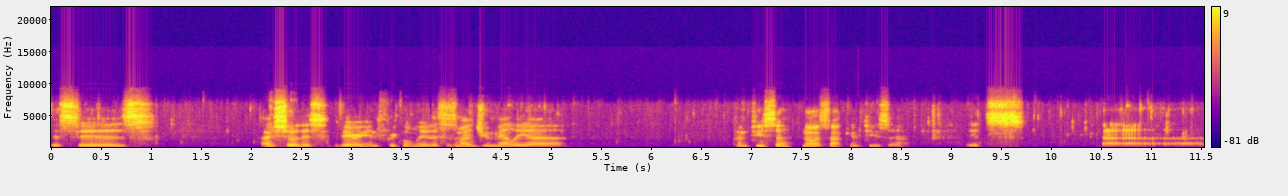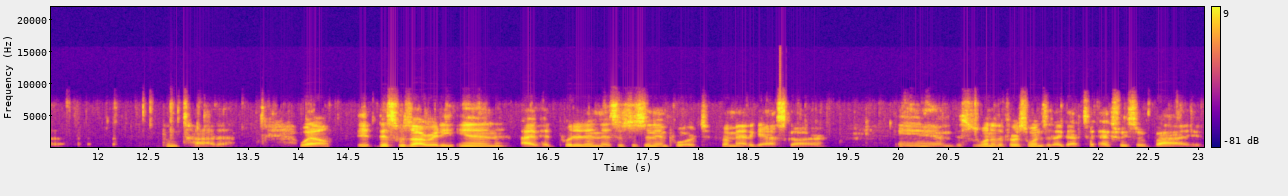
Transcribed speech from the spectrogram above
This is, I show this very infrequently. This is my Jumellea confusa. No, it's not confusa. It's uh. Well, it, this was already in, I had put it in this. This was an import from Madagascar. And this was one of the first ones that I got to actually survive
